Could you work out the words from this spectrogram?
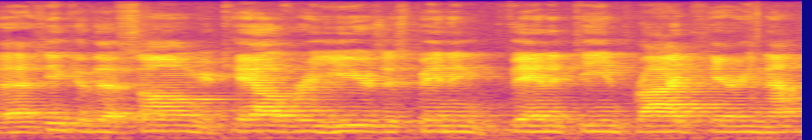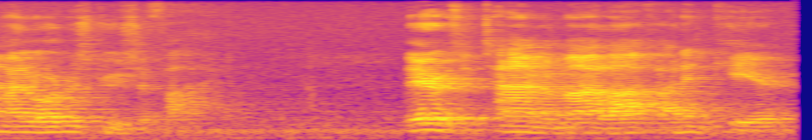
and I think of that song, Your Calvary, years I spent in vanity and pride, carrying not my Lord was crucified. There was a time in my life I didn't care.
